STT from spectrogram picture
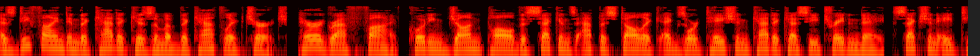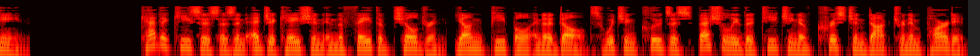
As defined in the Catechism of the Catholic Church, paragraph 5 quoting John Paul II's Apostolic Exhortation Catechesi Tradendae, section 18, Catechesis is an education in the faith of children, young people and adults which includes especially the teaching of Christian doctrine imparted,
